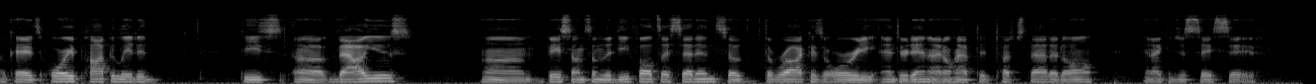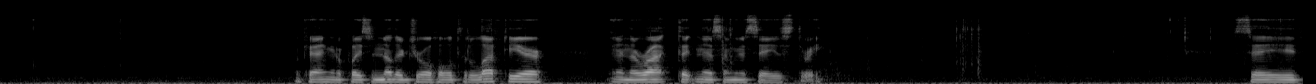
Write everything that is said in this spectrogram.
Okay, it's already populated these uh, values um, based on some of the defaults I set in. So the rock is already entered in. I don't have to touch that at all. And I can just say save. Okay, I'm going to place another drill hole to the left here. And the rock thickness I'm going to say is 3. Save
